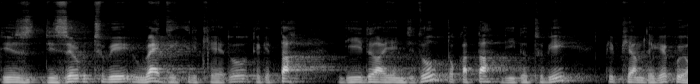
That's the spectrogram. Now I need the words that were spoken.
des- deserve to be ready 이렇게 해도 되겠다. Need ing도 똑같다. need to be pp 하면 되겠고요.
